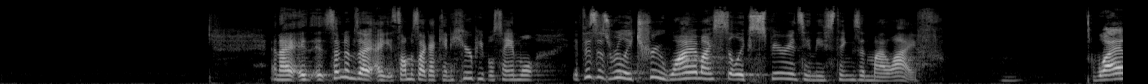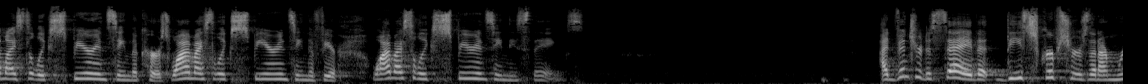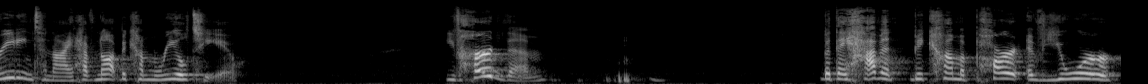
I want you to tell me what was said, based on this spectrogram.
And I, it, it, sometimes I, I, it's almost like I can hear people saying, well, if this is really true, why am I still experiencing these things in my life? Why am I still experiencing the curse? Why am I still experiencing the fear? Why am I still experiencing these things? I'd venture to say that these scriptures that I'm reading tonight have not become real to you. You've heard them, but they haven't become a part of your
